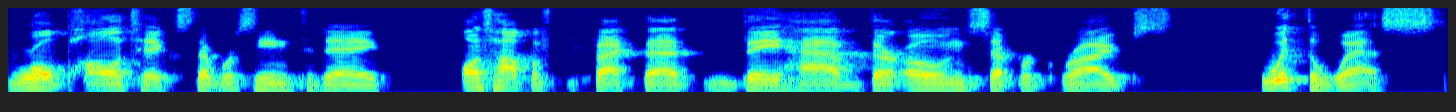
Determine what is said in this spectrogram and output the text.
world politics that we're seeing today. On top of the fact that they have their own separate gripes with the West,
